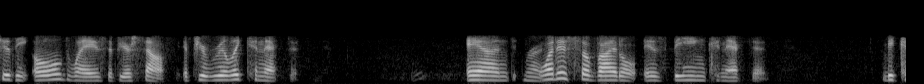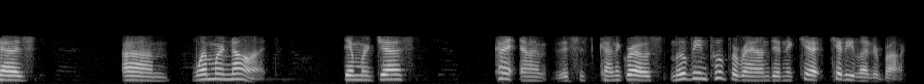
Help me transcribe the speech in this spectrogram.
to the old ways of yourself if you're really connected. And Right. what is so vital is being connected. Because um, when we're not, then we're just kind. Um, this is kind of gross. Moving poop around in a ki- kitty litter box.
